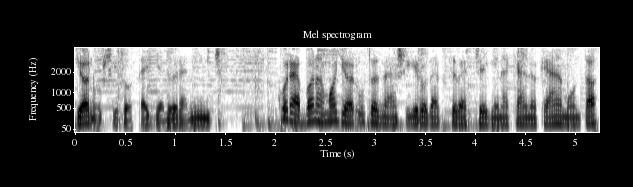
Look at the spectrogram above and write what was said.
Gyanúsított egyelőre nincs. Korábban a Magyar Utazási Irodák Szövetségének elnöke elmondta,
